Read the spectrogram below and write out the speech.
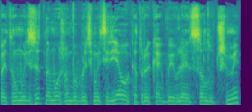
Поэтому мы действительно можем выбрать материалы, которые которые как бы являются лучшими.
